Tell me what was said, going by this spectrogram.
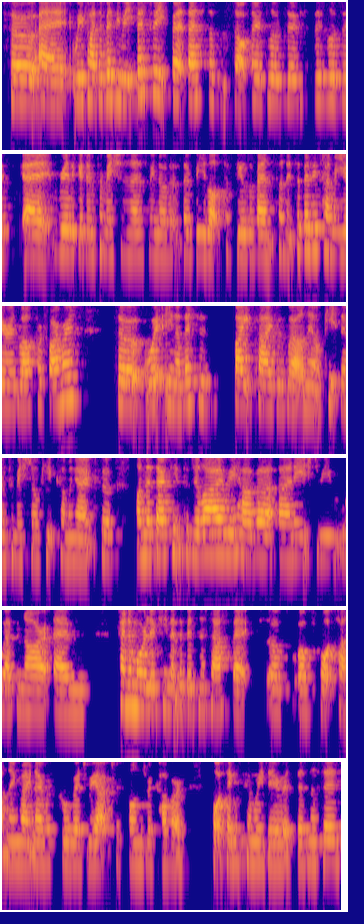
So uh, we've had a busy week this week, but this doesn't stop. There's loads of there's loads of uh, really good information, and as we know that there'll be lots of field events, and it's a busy time of year as well for farmers. So you know this is bite size as well, and it'll keep the information will keep coming out. So on the 13th of July, we have a, an AHDB webinar, um, kind of more looking at the business aspects of, of what's happening right now with COVID, react, respond, recover. What things can we do as businesses?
